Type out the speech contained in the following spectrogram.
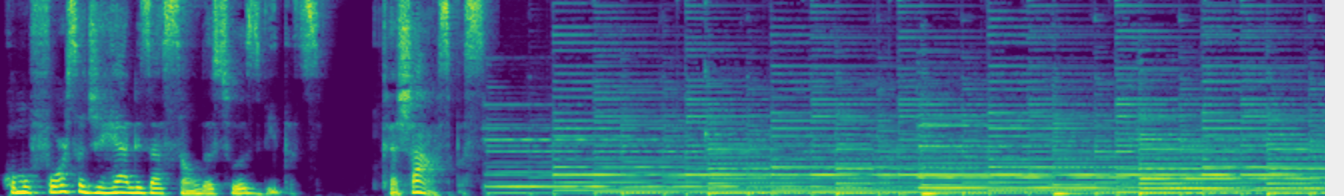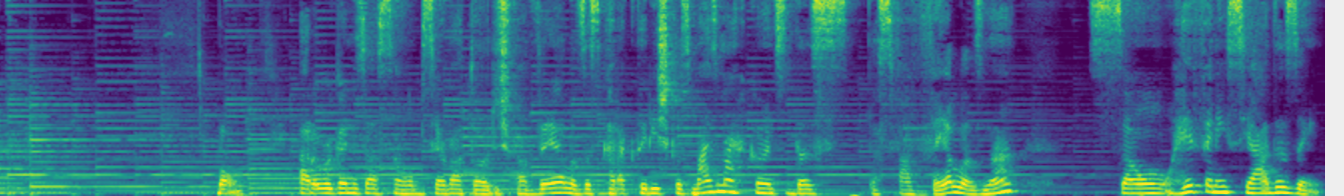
como força de realização das suas vidas. Fecha aspas. Bom, para a organização Observatório de Favelas, as características mais marcantes das, das favelas, né, são referenciadas em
